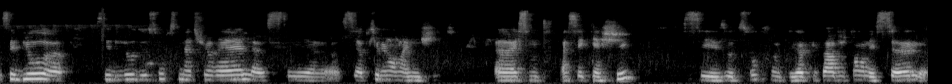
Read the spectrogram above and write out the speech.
C'est de l'eau c'est de l'eau de source naturelle, c'est euh, absolument magnifique. Euh, elles sont assez cachées, ces eaux de source. Donc, la plupart du temps, on est seul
